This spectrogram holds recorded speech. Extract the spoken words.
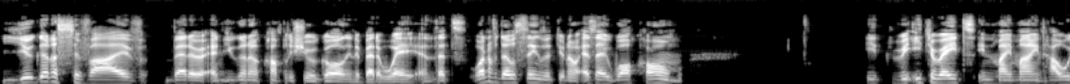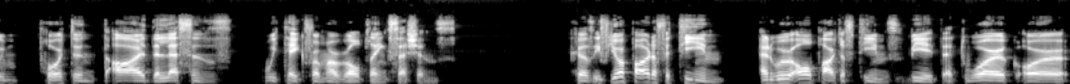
you're going to survive better and you're going to accomplish your goal in a better way. And that's one of those things that you know as i walk home it reiterates in my mind how important are the lessons we take from our role playing sessions because if you're part of a team and we're all part of teams, be it at work or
